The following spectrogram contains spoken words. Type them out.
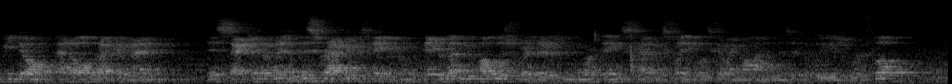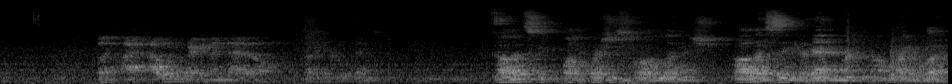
we don't at all recommend this section of it. This graphic is taken from a paper that we published where there's more things kind of explaining what's going on in the typical user workflow. But I, I wouldn't recommend that at all. Okay, cool, thanks. Uh, that's a lot of questions for language. Uh, let's think again uh, on regular.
